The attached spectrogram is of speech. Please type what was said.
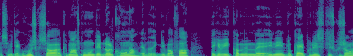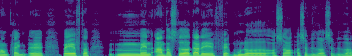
så vidt jeg kan huske, så Københavns Kommune, det er 0 kroner. Jeg ved ikke lige hvorfor. Det kan vi komme med ind i en lokalpolitisk diskussion omkring øh, bagefter. Men andre steder, der er det 500 og så, og så videre og så videre.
